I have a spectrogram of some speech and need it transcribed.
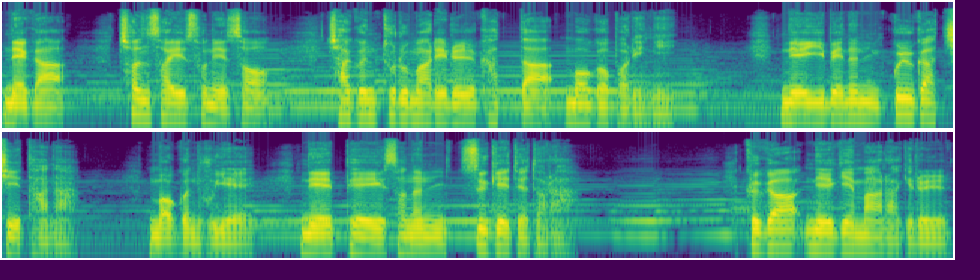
내가 천사의 손에서 작은 두루마리를 갖다 먹어버리니 내 입에는 꿀같이 다나 먹은 후에 내 배에서는 쓰게 되더라. 그가 내게 말하기를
